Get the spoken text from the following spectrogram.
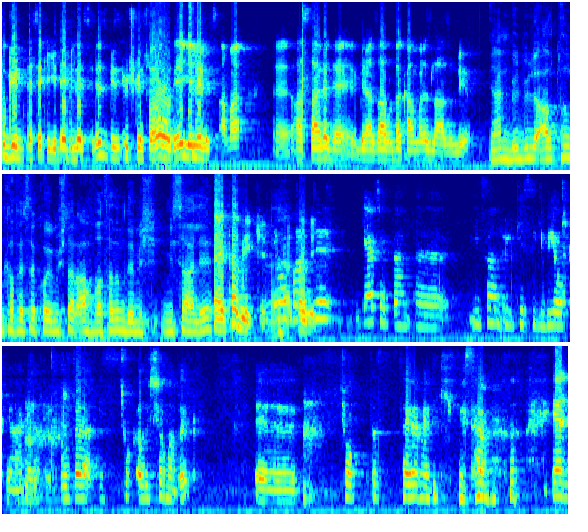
bugün dese ki gidebilirsiniz biz 3 gün sonra oraya geliriz ama hastane de biraz daha burada kalmanız lazım diyor. yani bülbülü altın kafese koymuşlar ah vatanım demiş misali. E tabii ki. Yok Ya, tabii. bence gerçekten e, insan ülkesi gibi yok yani. Burada biz çok alışamadık. E, çok da sevemedik desem. yani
